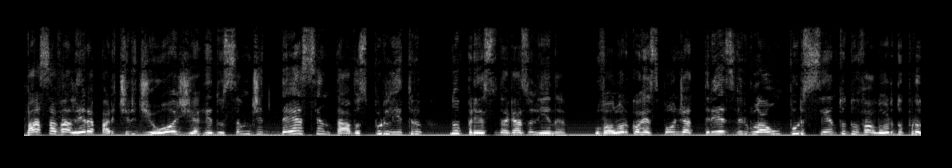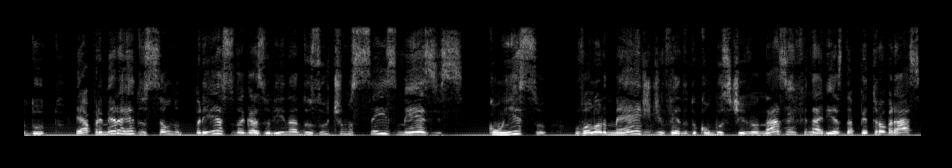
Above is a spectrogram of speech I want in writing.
Passa a valer a partir de hoje a redução de 10 centavos por litro no preço da gasolina. O valor corresponde a 3,1% do valor do produto. É a primeira redução no preço da gasolina dos últimos seis meses. Com isso, o valor médio de venda do combustível nas refinarias da Petrobras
